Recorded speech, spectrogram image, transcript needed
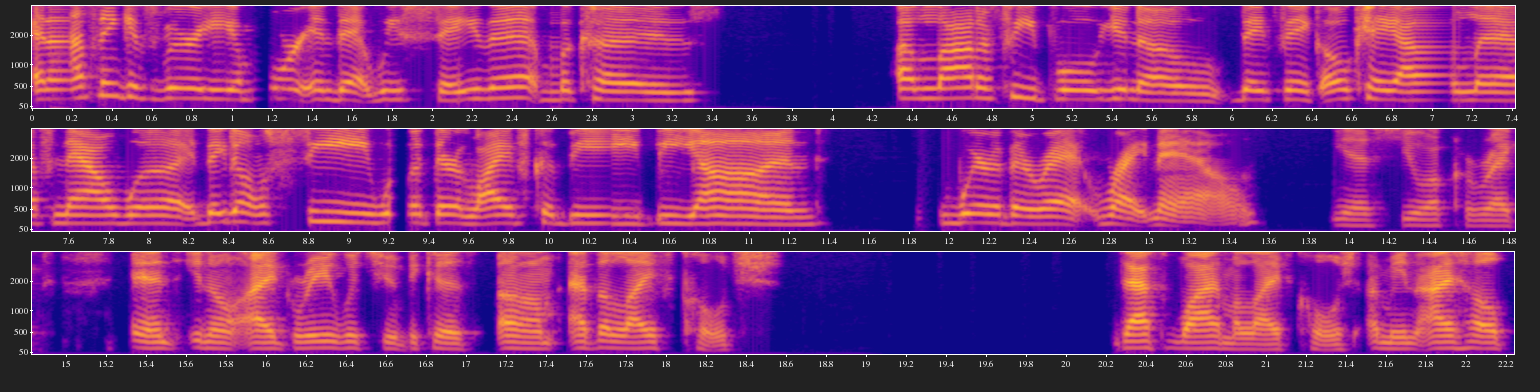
and I think it's very important that we say that because a lot of people, you know, they think, okay, I left, now what? They don't see what their life could be beyond where they're at right now. Yes, you are correct. And you know, I agree with you because um as a life coach, that's why I'm a life coach. I mean, I help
